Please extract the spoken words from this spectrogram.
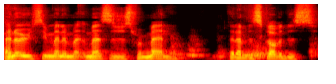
I know you see many messages from men that have discovered this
